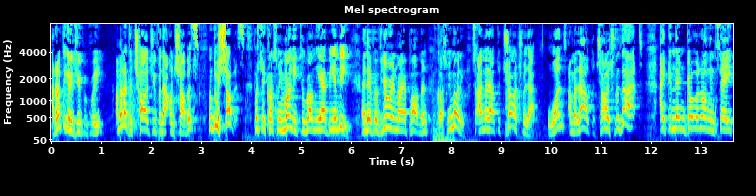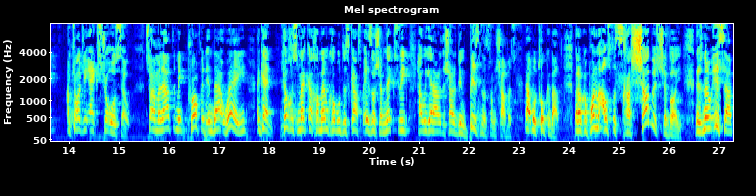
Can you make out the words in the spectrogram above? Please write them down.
I don't have to give it to you for free. I'm allowed to charge you for that on Shabbos. I'm doing Shabbos. First, it costs me money to run the Airbnb. And therefore, if you're in my apartment, it costs me money. So I'm allowed to charge for that. Once I'm allowed to charge for that, I can then go along and say, I'm charging extra also. So I'm allowed to make profit in that way. Again, Hilchus Mekach HaMemcha will discuss Be'ez Hashem next week how we get out of the shadow doing business on Shabbos. That we'll talk about. But Al the Shabbos Shaboy. There's no Issa,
